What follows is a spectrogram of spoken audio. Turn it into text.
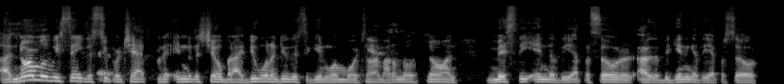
Uh, normally, we save the super chats for the end of the show, but I do want to do this again one more time. I don't know if Sean missed the end of the episode or, or the beginning of the episode,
